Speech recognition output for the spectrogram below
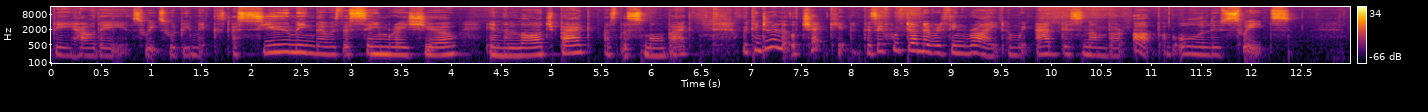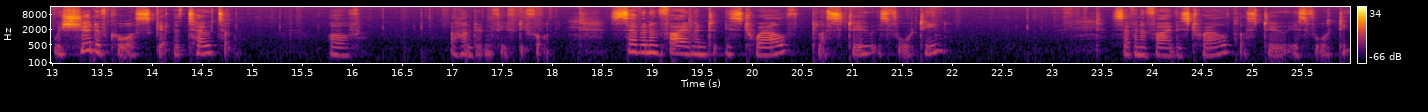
be how the sweets would be mixed, assuming there was the same ratio in the large bag as the small bag, we can do a little check here because if we've done everything right and we add this number up of all the loose sweets, we should of course get the total of 154. 7 and 5 is 12 plus 2 is 14 7 and 5 is 12, plus 2 is 14,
